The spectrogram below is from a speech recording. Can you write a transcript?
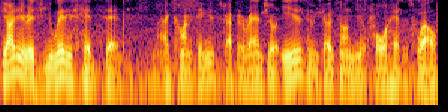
the idea is you wear this headset uh, kind of thing, you strap it around your ears and it goes on your forehead as well.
